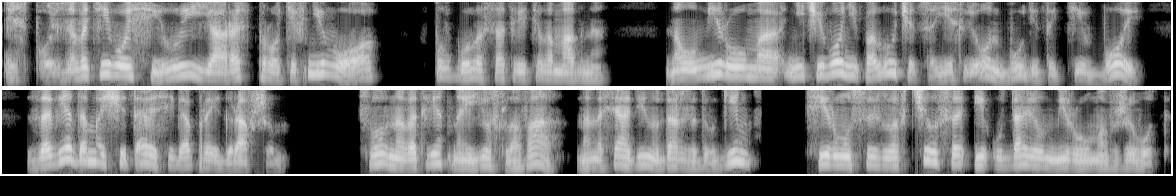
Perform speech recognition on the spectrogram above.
«Использовать его силу и ярость против него», — полголоса ответила Магна. «Но у Мирума ничего не получится, если он будет идти в бой, заведомо считая себя проигравшим». Словно в ответ на ее слова, нанося один удар за другим, Фирмус изловчился и ударил Мирума в живот.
